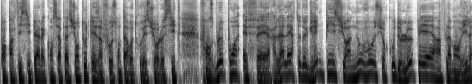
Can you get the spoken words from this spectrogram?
Pour participer à la concertation, toutes les infos sont à retrouver sur le site francebleu.fr. L'alerte de Greenpeace sur un nouveau surcoût de l'EPR à Flamanville.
